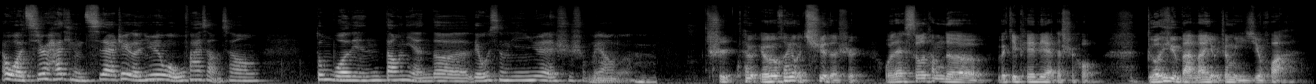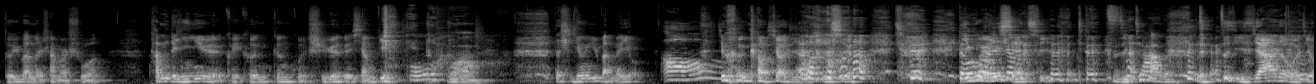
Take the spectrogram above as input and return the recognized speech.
哎，我其实还挺期待这个，因为我无法想象东柏林当年的流行音乐是什么样的。是，它有有个很有趣的是，我在搜他们的 Wikipedia 的时候，德语版本有这么一句话，德语版本上面说，他们的音乐可以跟跟滚石乐队相比，哦哇，但是英语版没有，哦，就很搞笑这件事情。就是德英国人嫌弃，自己家的，对自己家的我就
